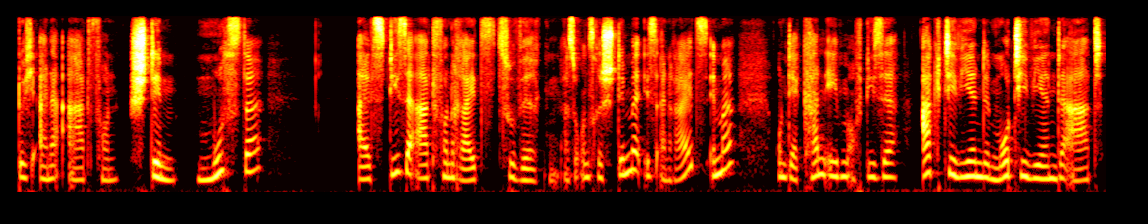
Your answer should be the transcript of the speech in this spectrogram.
durch eine Art von Stimmmuster als diese Art von Reiz zu wirken. Also unsere Stimme ist ein Reiz immer und der kann eben auf diese aktivierende, motivierende Art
